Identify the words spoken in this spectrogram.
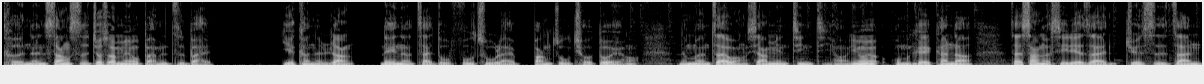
可能伤势就算没有百分之百，也可能让。雷纳再度复出来帮助球队哈，能不能再往下面晋级哈？因为我们可以看到，在上个系列赛爵士战，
